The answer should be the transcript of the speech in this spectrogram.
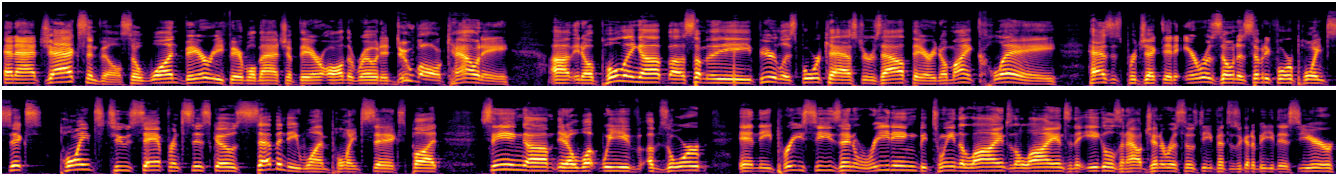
and at Jacksonville. So one very favorable matchup there on the road in Duval County. Uh, you know, pulling up uh, some of the fearless forecasters out there. You know, Mike Clay has his projected Arizona 74.6 points to San Francisco's 71.6. But seeing, um, you know, what we've absorbed in the preseason, reading between the lines the Lions and the Eagles and how generous those defenses are going to be this year,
